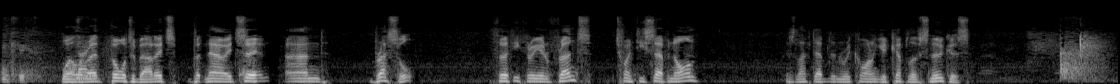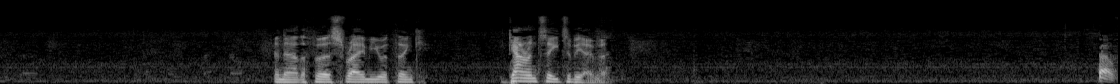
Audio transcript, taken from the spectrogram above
Thank you. Well, the red thought about it, but now it's in, and Brecel, 33 in front, 27 on, has left Ebdon requiring a couple of snookers. And now the first frame, you would think, guaranteed to be over. Twelve.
